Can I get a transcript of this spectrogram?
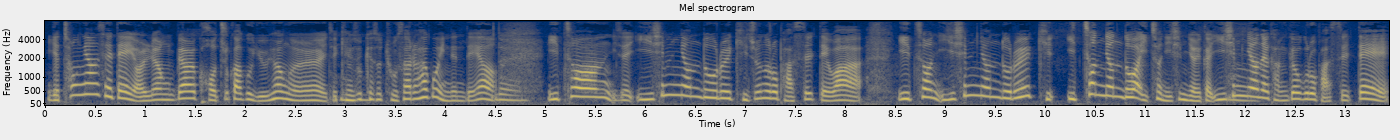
이게 청년 세대 연령별 거주 가구 유형을 이제 계속해서 음. 조사를 하고 있는데요. 네. 2000 이제 20년도를 기준으로 봤을 때와 2020년도를 기, 2000년도와 2020년 그러니까 20년을 음. 간격으로 봤을 때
